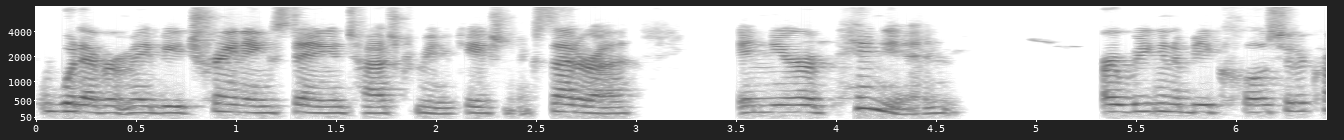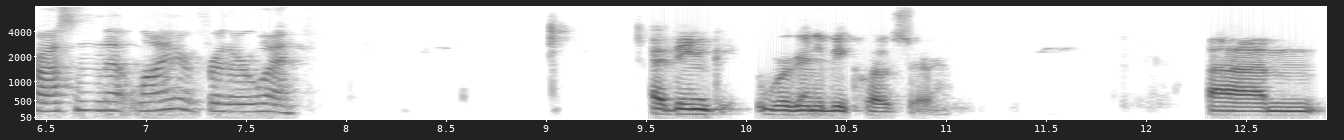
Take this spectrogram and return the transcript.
whatever it may be training, staying in touch, communication, etc. In your opinion, are we going to be closer to crossing that line or further away? I think we're going to be closer. Um,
